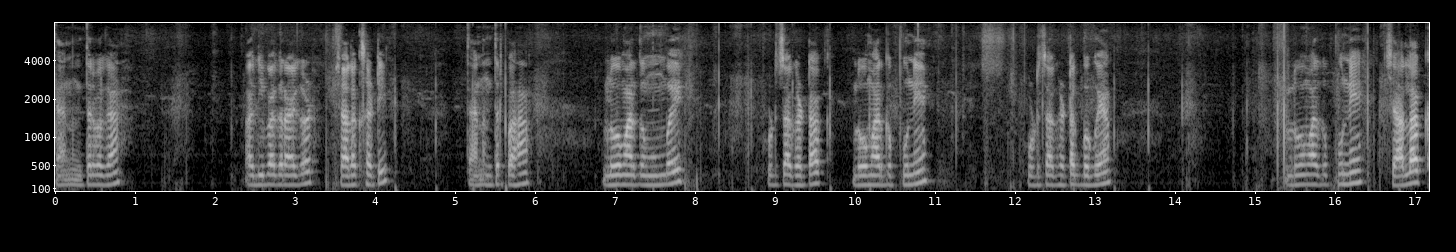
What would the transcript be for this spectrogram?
त्यानंतर बघा, अलिबाग रायगड चालकसाठी. त्यानंतर पहा, लोहमार्ग मुंबई, पुढचा घटक लोहमार्ग पुणे, पुढचा घटक बघूया. लोहमार्ग पुणे चालक,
